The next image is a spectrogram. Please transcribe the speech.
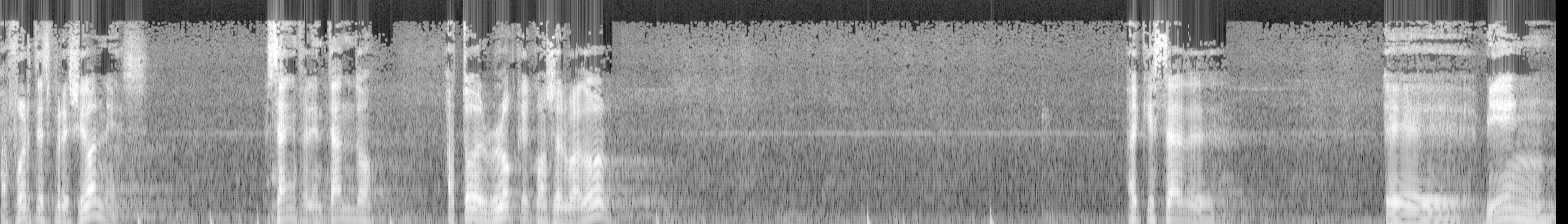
a fuertes presiones, están enfrentando a todo el bloque conservador. Hay que estar eh, bien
